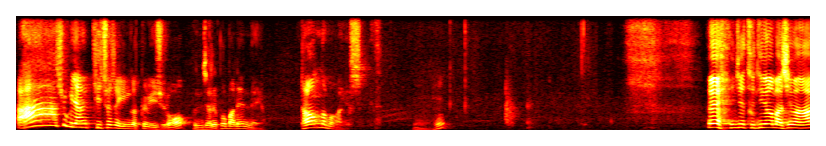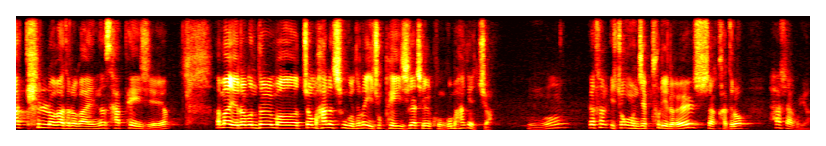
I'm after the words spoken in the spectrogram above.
아주 그냥 기초적인 것들 위주로 문제를 뽑아냈네요. 다음 넘어가겠습니다. 음. 네, 이제 드디어 마지막 킬러가 들어가 있는 4페이지예요. 아마 여러분들 뭐 좀 하는 친구들은 이쪽 페이지가 제일 궁금하겠죠. 음, 그래서 이쪽 문제 풀이를 시작하도록 하자고요.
